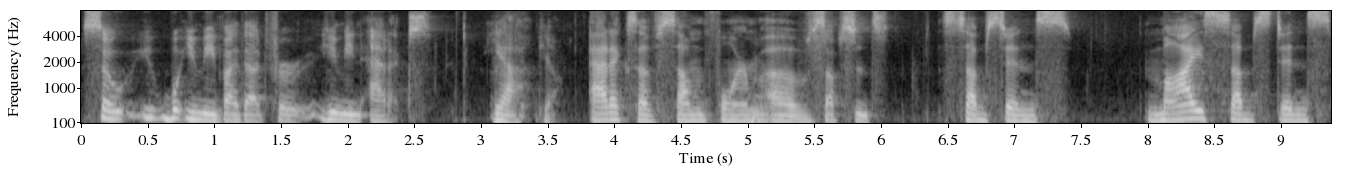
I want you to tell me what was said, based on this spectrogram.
So what you mean by that? For you mean addicts? Yeah, yeah, addicts of some form of substance. Substance. My substance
